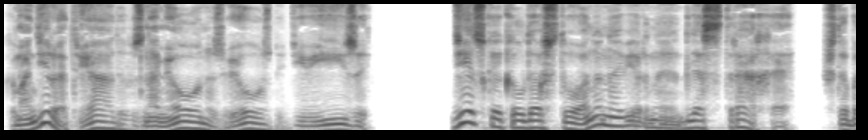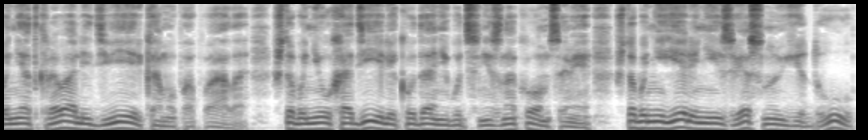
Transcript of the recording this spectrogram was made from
Командиры отрядов, знамена, звезды, девизы. Детское колдовство, оно, наверное, для страха, чтобы не открывали дверь, кому попало, чтобы не уходили куда-нибудь с незнакомцами, чтобы не ели неизвестную еду.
